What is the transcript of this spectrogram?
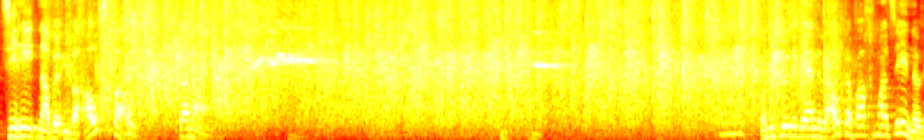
sie reden aber über Aufbau danach. Und ich würde gerne Lauterbach mal sehen. Also,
